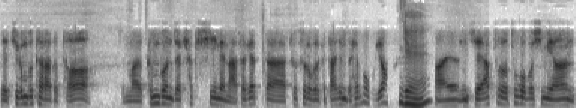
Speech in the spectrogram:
이제 지금부터라도 더 정말 근본적 혁신에 나서겠다 스스로 그렇게 다짐도 해보고요. 예. 아, 이제 앞으로 두고 보시면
